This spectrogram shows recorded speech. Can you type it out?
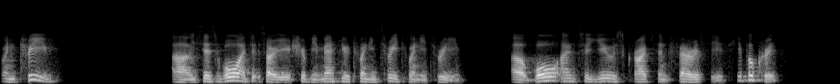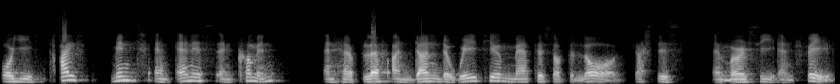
23, uh, it says, Woe unto, sorry, it should be Matthew 23 23. Uh, Woe unto you, scribes and Pharisees, hypocrites, for ye tithe mint and anise and cumin, and have left undone the weightier matters of the law, justice and mercy and faith.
